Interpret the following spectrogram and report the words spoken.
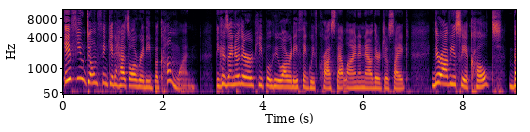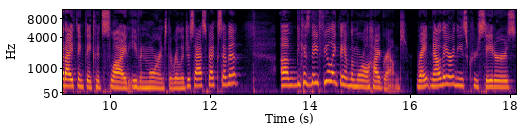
if you don't think it has already become one, because I know there are people who already think we've crossed that line and now they're just like they're obviously a cult, but I think they could slide even more into the religious aspects of it. Um, because they feel like they have the moral high ground, right? Now they are these crusaders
